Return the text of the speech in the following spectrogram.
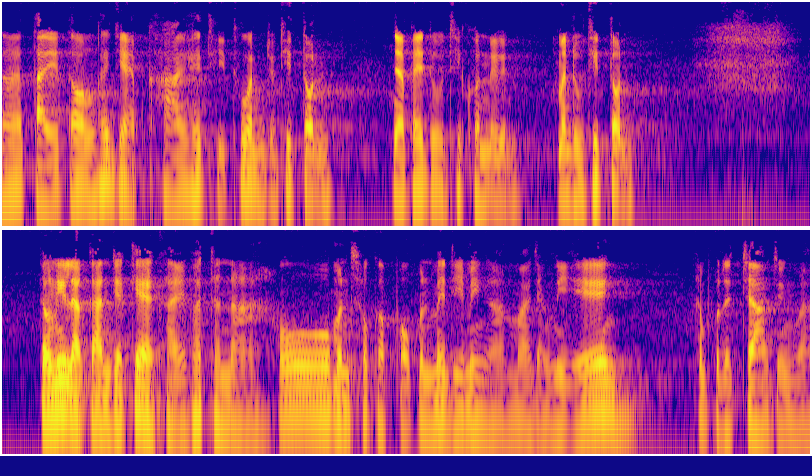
ณาไต่ตองให้แยบคายให้ถี่ถ้วนอยู่ที่ตน อย่าไปดูที่คนอื่น มาดูที่ตน ตรงนี้แหละการจะแก้ไขพัฒนา โอ้ มันสกปรกมันไม่ดีไม่งามมาอย่างนี้เองพระพุทธเจ้าจึงว่า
